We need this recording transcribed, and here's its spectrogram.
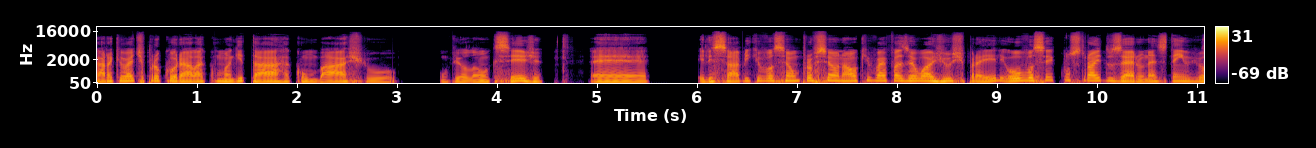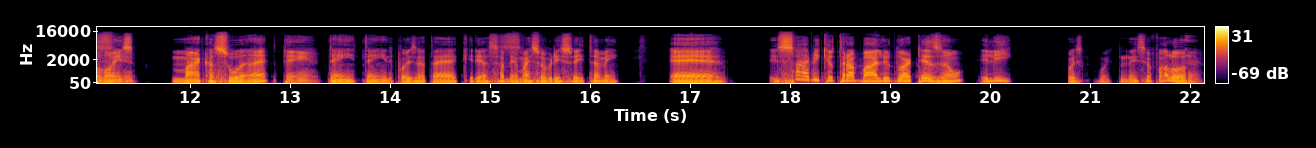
O cara que vai te procurar lá com uma guitarra, com um baixo, ou um violão, o que seja, é, ele sabe que você é um profissional que vai fazer o ajuste pra ele, ou você constrói do zero, né? Você tem violões Sim, marca sua, né? tem. Tem, tem. Depois eu até queria saber mais sobre isso aí também. É, ele sabe que o trabalho do artesão, ele. pois Nem você falou. É.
